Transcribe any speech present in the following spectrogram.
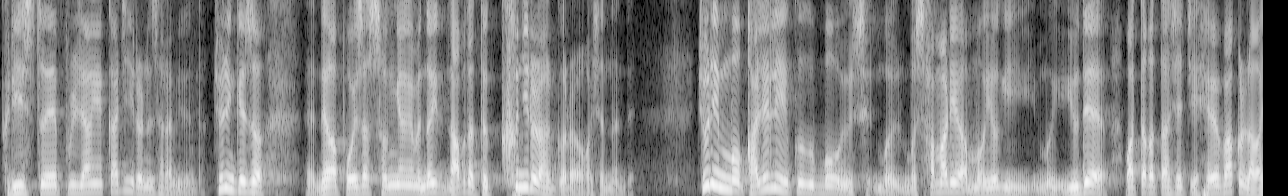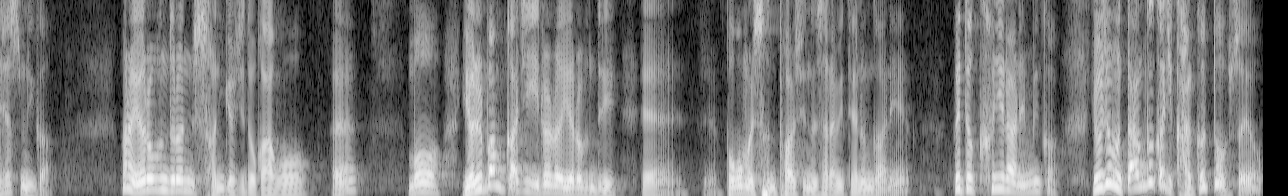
그리스도의 분량에까지 이르는 사람이 된다. 주님께서 내가 보혜사 성령이면 너희 나보다 더 큰 일을 할 거라고 하셨는데 주님 뭐 갈릴리 그뭐 뭐, 뭐 사마리아 뭐 여기 뭐 유대 왔다 갔다 하셨지 해외 밖을 나가셨습니까? 그러나 여러분들은 선교지도 가고, 예? 뭐 열방까지 이르러 여러분들이 예, 복음을 선포할 수 있는 사람이 되는 거 아니에요? 그게 더 큰일 아닙니까? 요즘은 딴 것까지 갈 것도 없어요.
